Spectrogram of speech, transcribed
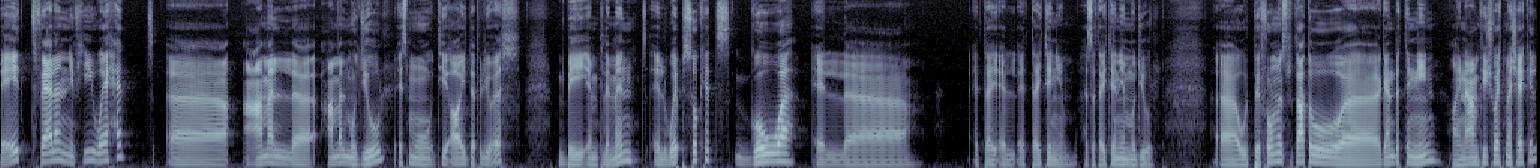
لقيت فعلا إن في واحد آه عمل آه عمل module اسمه TI WS بي implement ال web sockets جوه ال ال Titanium as Titanium module وال performance بتاعته آه جامدة التنين. أي نعم في شوية مشاكل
